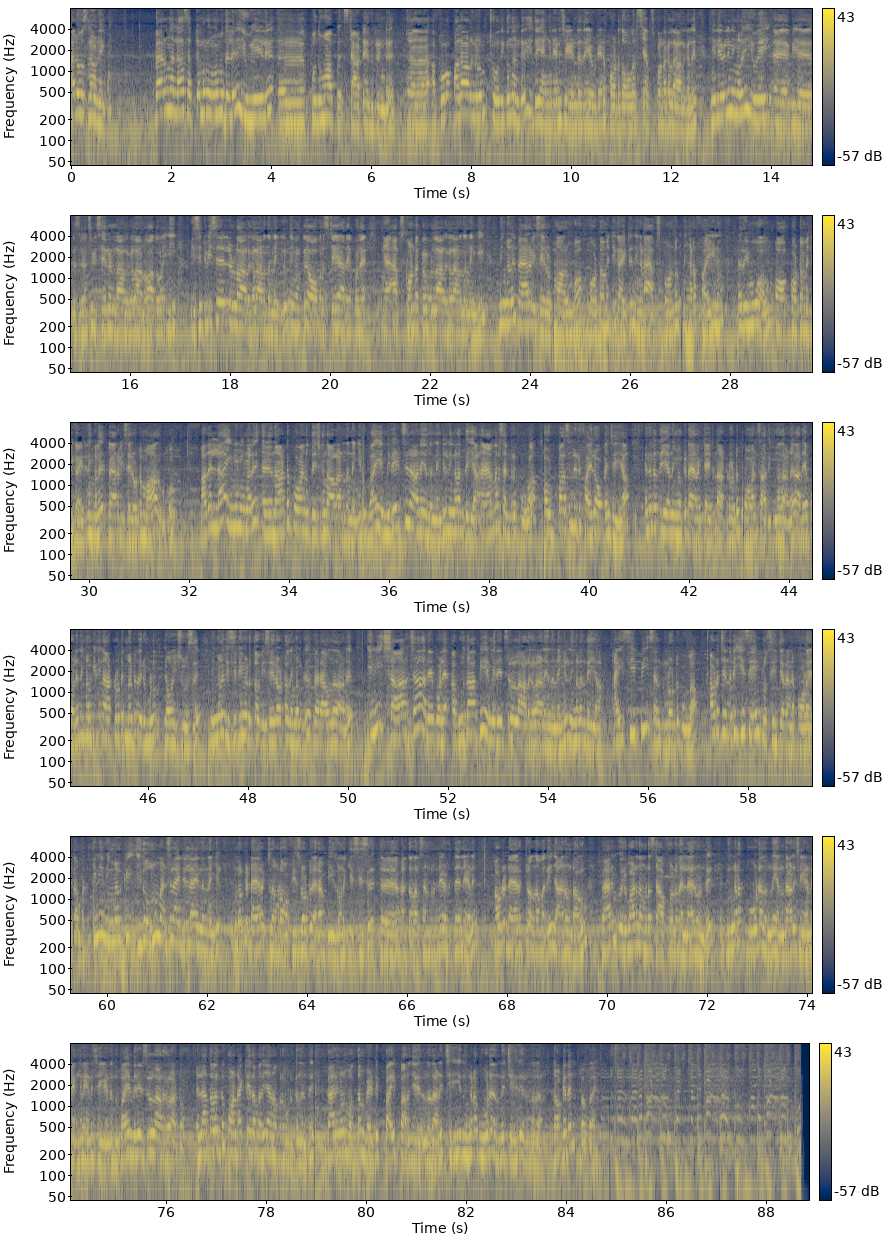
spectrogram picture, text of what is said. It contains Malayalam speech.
ഹലോ അസ്സാം വലൈക്കും വേറൊന്നല്ല സെപ്റ്റംബർ ഒന്ന് മുതൽ യു എയിൽ പൊതുമാപ്പ് സ്റ്റാർട്ട് ചെയ്തിട്ടുണ്ട്. അപ്പോ പല ആളുകളും ചോദിക്കുന്നുണ്ട് ഇത് എങ്ങനെയാണ് ചെയ്യേണ്ടത് എവിടെയാണ് പോകേണ്ടത് ഓവർ സ്റ്റാഫ്സ് കൊണ്ടൊക്കെ ഉള്ള ആളുകൾ നിലവിൽ നിങ്ങൾ യു എ റെസിഡൻസ് വിസയിലുള്ള ആളുകളാണോ അതോ ഇനി വിസിറ്റ് വിസയിലുള്ള ആളുകളാണെന്നുണ്ടെങ്കിലും നിങ്ങൾക്ക് ഓവർ സ്റ്റേ അതേപോലെ ആപ്സ്കോണ്ടൊക്കെ ഉള്ള ആളുകളാണെന്നുണ്ടെങ്കിൽ നിങ്ങൾ വേറെ വിസയിലോട്ട് മാറുമ്പോൾ ഓട്ടോമാറ്റിക് ആയിട്ട് നിങ്ങളുടെ ആപ്സ്കോണ്ടും നിങ്ങളുടെ ഫൈനും റിമൂവ് ആവും ഓട്ടോമാറ്റിക് ആയിട്ട് നിങ്ങൾ വേറെ വിസയിലോട്ട് മാറുമ്പോൾ അതല്ല ഇനി നിങ്ങൾ നാട്ടിൽ പോകാൻ ഉദ്ദേശിക്കുന്ന ആളാണെന്നുണ്ടെങ്കിൽ ദുബായ് എമിറേറ്റ്സിലാണ് എന്നുണ്ടെങ്കിൽ നിങ്ങൾ എന്ത് ചെയ്യുക ആമർ സെന്ററിൽ പോവുക ഔട്ട് പാസിന്റെ ഒരു ഫയൽ ഓപ്പൺ ചെയ്യുക എന്നിട്ട് എന്ത് ചെയ്യുക നിങ്ങൾക്ക് ഡയറക്റ്റ് ആയിട്ട് നാട്ടിലോട്ട് പോകാൻ സാധിക്കുന്നതാണ്. അതേപോലെ നിങ്ങൾക്ക് ഇനി നാട്ടിലോട്ട് ഇങ്ങോട്ട് വരുമ്പോഴും നോ ഇഷ്യൂസ് നിങ്ങൾ വിസിറ്റിംഗ് എടുത്തോ വിസയിലോട്ടോ നിങ്ങൾക്ക് വരാവുന്നതാണ്. ഇനി ഷാർജ അതേപോലെ അബുദാബി എമിറേറ്റ്സിലുള്ള ആളുകളാണ് എന്നുണ്ടെങ്കിൽ നിങ്ങൾ എന്ത് ചെയ്യുക ഐ സി പി സെന്ററിലോട്ട് പോവുക അവിടെ ചെന്നിട്ട് ഈ സെയിം പ്രൊസീജിയർ തന്നെ ഫോളോ ചെയ്താൽ മതി. ഇനി നിങ്ങൾക്ക് ഇതൊന്നും മനസ്സിലായിട്ടില്ല എന്നുണ്ടെങ്കിൽ നിങ്ങൾക്ക് ഡയറക്റ്റ് നമ്മുടെ ഓഫീസിലോട്ട് വരാം. ബിസോൺ കെസിസ് അൽത്തവർ സെന്ററിന്റെ അടുത്ത് തന്നെയാണ്. അവിടെ ഡയറക്റ്റ് വന്നാൽ മതി ഞാനും ഉണ്ടാവും. വേറെ ഒരുപാട് നമ്മുടെ സ്റ്റാഫുകളും എല്ലാവരും ഉണ്ട്. നിങ്ങളുടെ കൂടെ നിന്ന് എന്താണ് ചെയ്യേണ്ടത് എങ്ങനെയാണ് ചെയ്യേണ്ടത്? ദുബായ് എമിറേറ്റ്സിലുള്ള ആളുകളാട്ടോ. അല്ലാത്തവർക്ക് കോൺടാക്ട് ചെയ്താൽ മതി ഞാൻ നമ്പർ കൊടുക്കുന്നുണ്ട്. കാര്യങ്ങൾ മൊത്തം വെടിപ്പായി പറഞ്ഞു തരുന്നതാണ്. ചെയ്ത് നിങ്ങളുടെ കൂടെ നിന്ന് ചെയ്തു തരുന്നതാണ്. Okay then bye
